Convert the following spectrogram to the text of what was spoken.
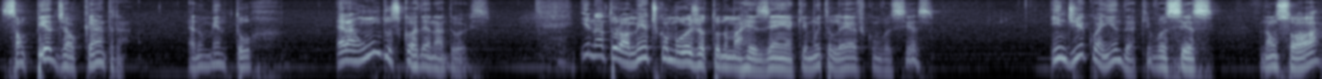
São Pedro de Alcântara era um mentor era um dos coordenadores. E, naturalmente, como hoje eu estou numa resenha aqui muito leve com vocês, indico ainda que vocês não só.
